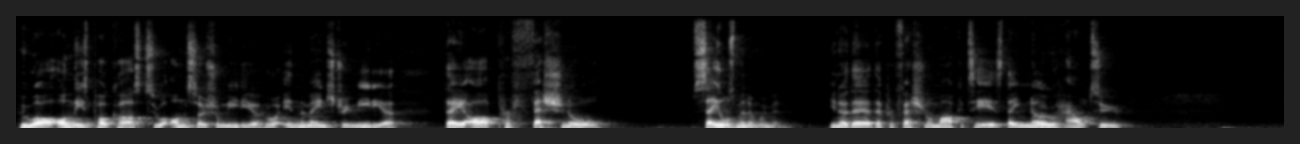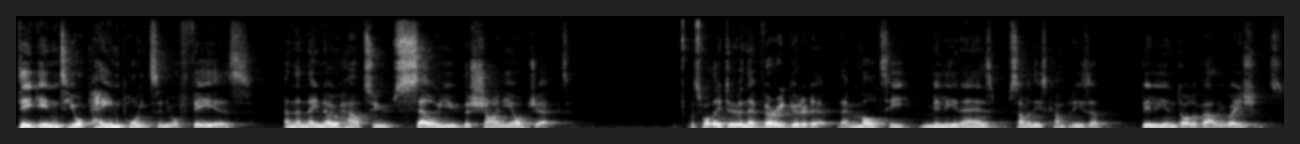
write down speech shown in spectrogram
who are on these podcasts, who are on social media, who are in the mainstream media, they are professional salesmen and women. You know, they're, they're professional marketeers. They know how to dig into your pain points and your fears, and then they know how to sell you the shiny object. That's what they do, and they're very good at it. They're multi millionaires. Some of these companies are billion dollar valuations.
